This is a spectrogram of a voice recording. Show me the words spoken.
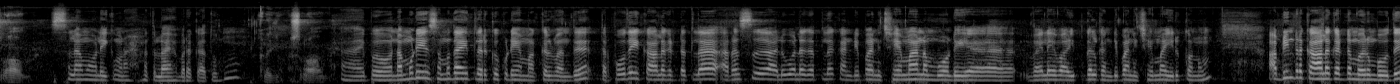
வரஹ்மத்துல்லாஹி வபரகாத்துஹு வலைக்கம் அஸ்ஸலாம் அஹ் இப்போ நம்முடைய சமுதாயத்தில் இருக்கக்கூடிய மக்கள் வந்து தற்போதைய காலகட்டத்தில் அரசு அலுவலகத்தில் கண்டிப்பாக நிச்சயமாக நம்முடைய வேலை வாய்ப்புகள் கண்டிப்பாக நிச்சயமாக இருக்கணும். அப்படின்ற காலகட்டம் வரும்போது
